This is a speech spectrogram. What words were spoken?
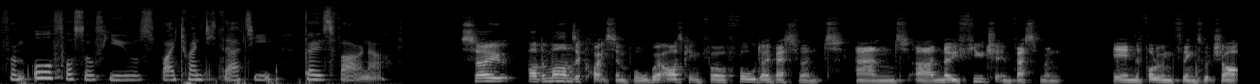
from all fossil fuels by 2030 goes far enough? So, our demands are quite simple. We're asking for full divestment and uh, no future investment in the following things, which are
